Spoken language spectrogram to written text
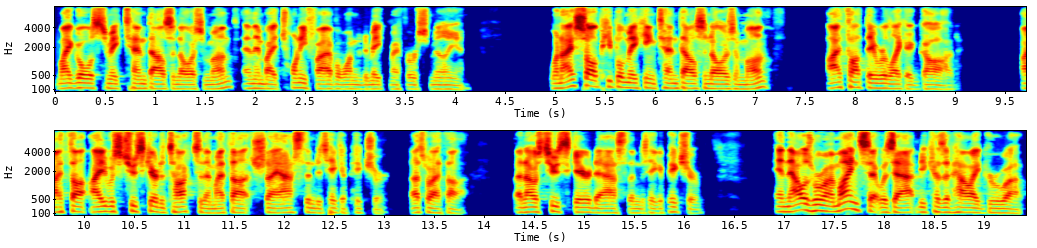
my goal was to make $10,000 a month. And then by 25, I wanted to make my first million. When I saw people making $10,000 a month, I thought they were like a god. I thought I was too scared to talk to them. I thought, should I ask them to take a picture? That's what I thought. And I was too scared to ask them to take a picture. And that was where my mindset was at because of how I grew up,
